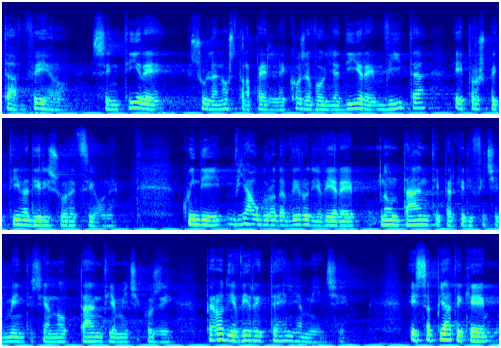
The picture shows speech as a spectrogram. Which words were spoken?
davvero sentire sulla nostra pelle cosa voglia dire vita e prospettiva di risurrezione. Quindi vi auguro davvero di avere, non tanti perché difficilmente si hanno tanti amici così, però di avere degli amici. E sappiate che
